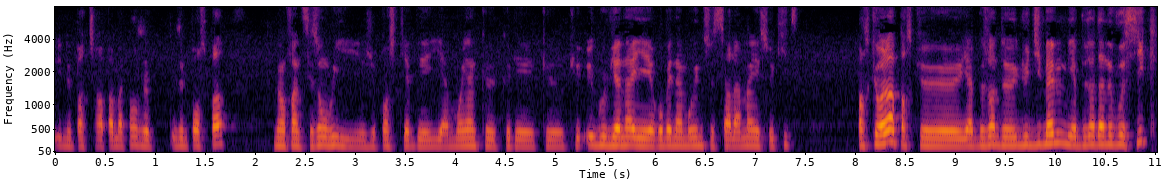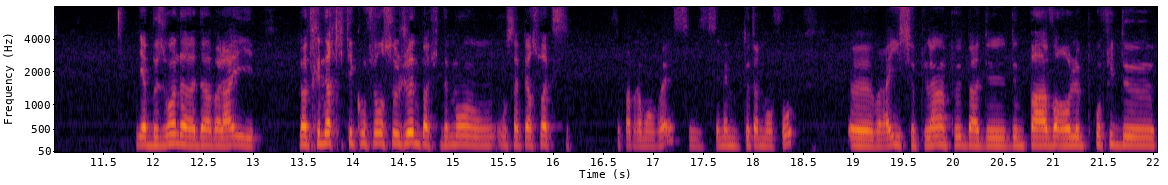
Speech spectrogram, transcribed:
il ne partira pas maintenant. Je, je ne pense pas. Mais en fin de saison, oui, je pense qu'il y y a moyen que, que, les, que, que Hugo Viana et Robin Amorim se serrent la main et se quittent. Parce que voilà, parce que il y a besoin de, lui dit même, il y a besoin d'un nouveau cycle. Il y a besoin d'un, voilà, l'entraîneur qui fait confiance aux jeunes, bah, finalement, on, s'aperçoit que c'est, pas vraiment vrai, c'est, même totalement faux. Euh, voilà, il se plaint un peu bah, de, ne pas avoir le profil de,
